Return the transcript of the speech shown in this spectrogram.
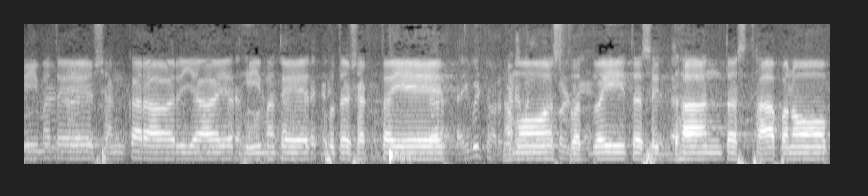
ಶ್ರೀಮತೆ ಶಂಕರಾರ್ಯಾಯ ಧೀಮತೆ ನಮೋ ಸ್ವದ್ವೈತ ಸಿದ್ಧಾಂತ ಸ್ಥಾಪನೋಪಾತ್ತಮೂರ್ತಯೇ.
